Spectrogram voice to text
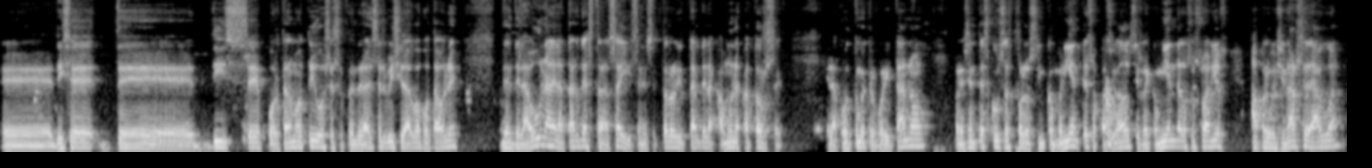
eh, dice, dice, por tal motivo se suspenderá el servicio de agua potable desde la una de la tarde hasta las seis en el sector oriental de la Comuna 14. El acueducto metropolitano presenta excusas por los inconvenientes ocasionados y recomienda a los usuarios aprovisionarse de agua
